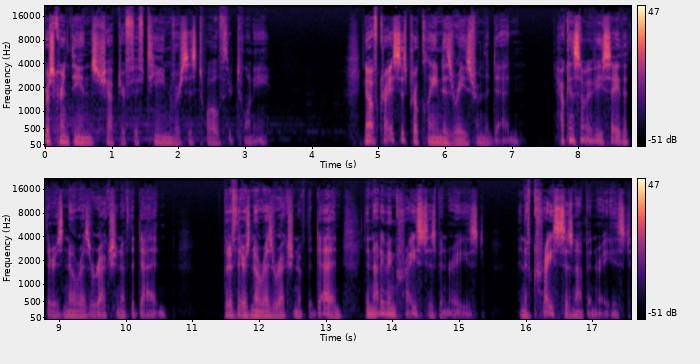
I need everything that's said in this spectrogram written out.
1 Corinthians chapter 15 verses 12 through 20. Now if Christ is proclaimed as raised from the dead, how can some of you say that there is no resurrection of the dead? But if there is no resurrection of the dead, then not even Christ has been raised. And if Christ has not been raised,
